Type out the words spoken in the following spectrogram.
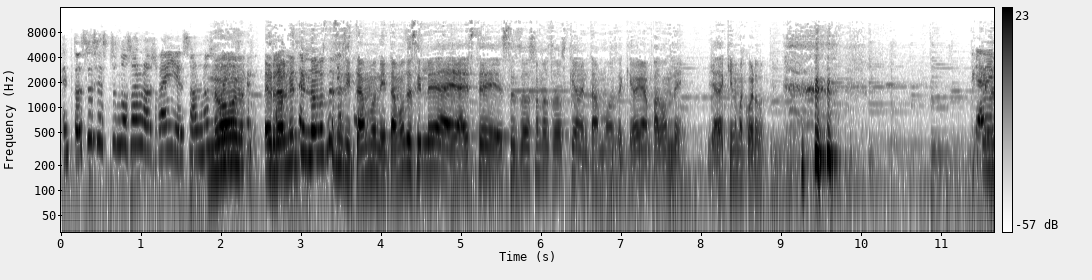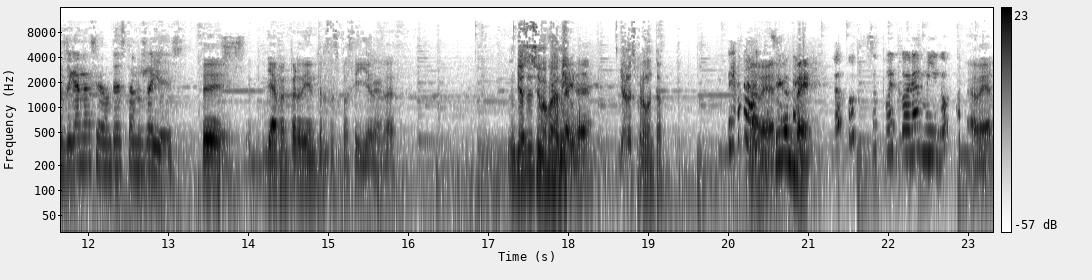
Entonces estos no son los reyes, son los No, reyes eh, realmente no los necesitamos. Necesitamos decirle a, a este, estos dos son los dos que aventamos de que, oigan, ¿para dónde? Ya de aquí no me acuerdo. Que nos digan hacia dónde están los reyes. Sí, ya me perdí entre esos pasillos. Yo soy su mejor amigo. Yo les pregunto. A ver, Síganme. su mejor amigo. a ver.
